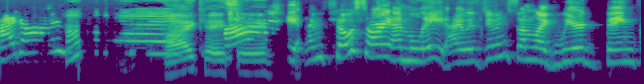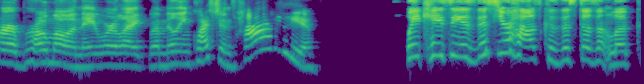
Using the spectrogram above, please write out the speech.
Hi guys. Hi. Hi, Casey. Hi. I'm so sorry I'm late. I was doing some like weird thing for a promo and they were like a million questions. Hi. Wait, Wait, Casey, is this your house? Because this doesn't look.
